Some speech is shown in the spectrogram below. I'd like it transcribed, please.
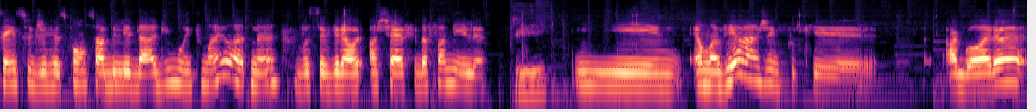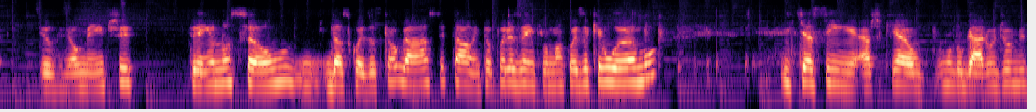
senso de responsabilidade muito maior, né? Você virar a chefe da família. Sim. E é uma viagem, porque agora eu realmente tenho noção das coisas que eu gasto e tal. Então, por exemplo, uma coisa que eu amo e que assim acho que é um lugar onde eu me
